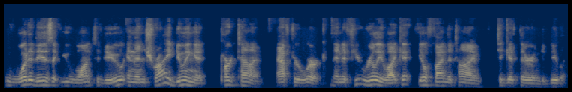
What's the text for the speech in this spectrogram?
what it is that you want to do, and then try doing it part time after work. And if you really like it, you'll find the time to get there and to do it.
